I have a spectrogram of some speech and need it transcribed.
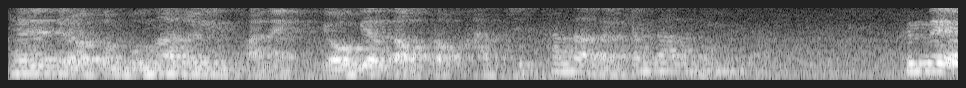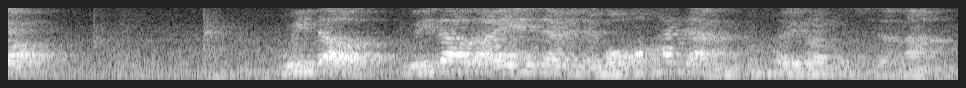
걔네들의 어떤 문화적인 관행 여기에다 어떤 가치 판단을 한다는 겁니다. 근데요 without without ing 하면 이제 뭐뭐 하지 않고서 이런 뜻이잖아.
